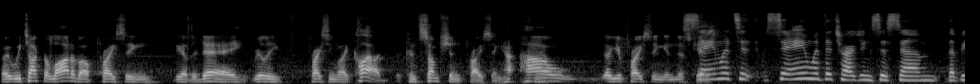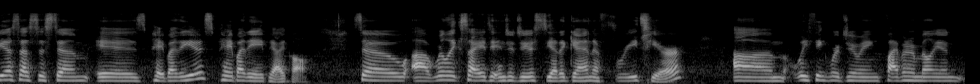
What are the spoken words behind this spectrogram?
Right, we talked a lot about pricing the other day, really pricing like cloud, consumption pricing. How, how are you pricing in this Same case? with same with the charging system. The BSS system is pay by the use, pay by the API call. So uh, really excited to introduce yet again a free tier. Um, we think we're doing 500 million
